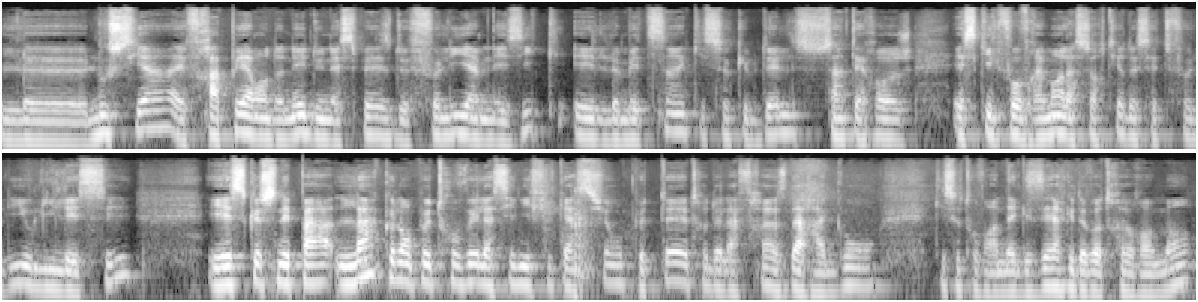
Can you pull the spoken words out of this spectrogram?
Lucia est frappée à un moment donné d'une espèce de folie amnésique et le médecin qui s'occupe d'elle s'interroge, est-ce qu'il faut vraiment la sortir de cette folie ou l'y laisser? Et est-ce que ce n'est pas là que l'on peut trouver la signification peut-être de la phrase d'Aragon qui se trouve en exergue de votre roman,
